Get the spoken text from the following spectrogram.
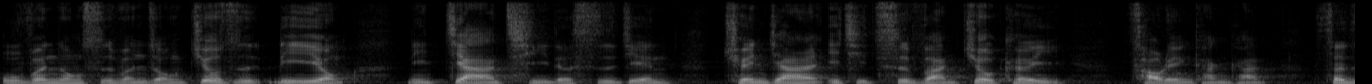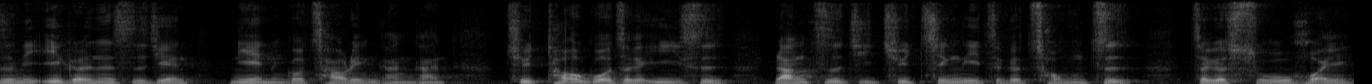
五分钟、十分钟，就是利用你假期的时间，全家人一起吃饭就可以。操练看看，甚至你一个人的时间，你也能够操练看看，去透过这个仪式，让自己去经历这个重置、这个赎回、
